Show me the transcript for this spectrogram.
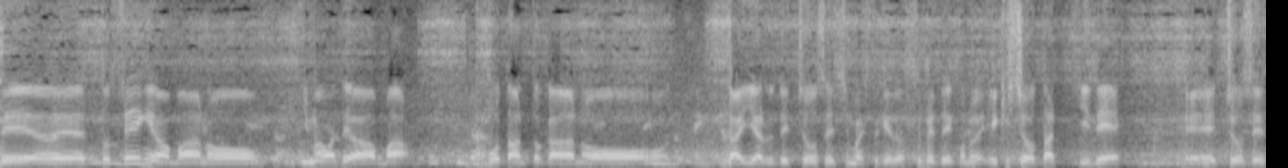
で、えー、と制限は、まあ、あの今までは、まあ、ボタンとかあのダイヤルで調整しましたけど全てこの液晶タッチで、えー、調整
